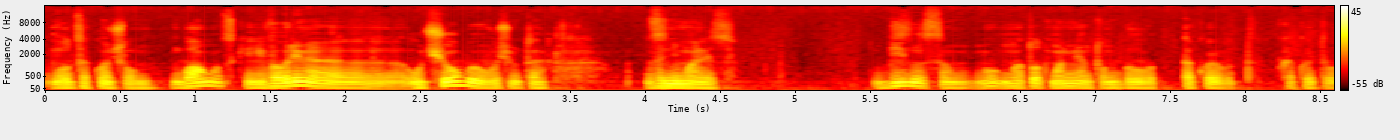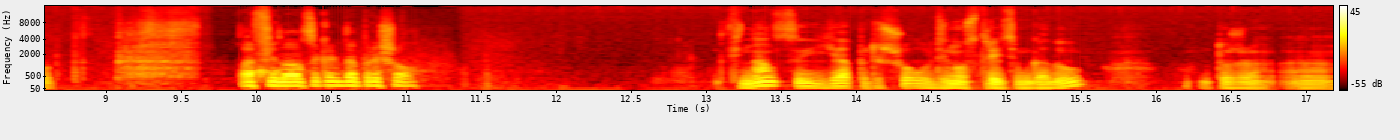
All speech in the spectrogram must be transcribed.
вот закончил Бауманский, и во время учебы, в общем-то, занимались бизнесом. Ну, на тот момент он был вот такой вот, какой-то вот... А финансы когда пришел? Финансы я пришел в 93 году, тоже э,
